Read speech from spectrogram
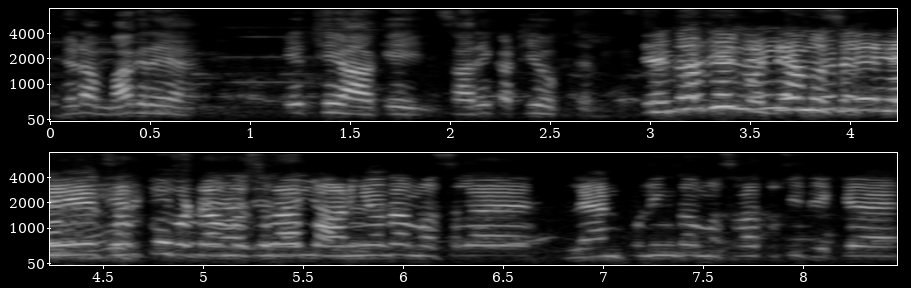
ਜਿਹੜਾ ਮਗ ਰਿਹਾ ਹੈ, ਇੱਥੇ ਆ ਕੇ ਸਾਰੇ ਇਕੱਠੇ ਹੋ ਕੇ ਚੱਲੀਏ। ਜਿੰਦਰ ਜੀ ਵੱਡੇ ਮਸਲੇ ਨੇ ਸਭ ਤੋਂ ਵੱਡਾ ਮਸਲਾ ਪਾਣੀਆਂ ਦਾ ਮਸਲਾ ਹੈ ਲੈਂਡ ਪੁਲਿੰਗ ਦਾ ਮਸਲਾ ਤੁਸੀਂ ਦੇਖਿਆ ਹੈ।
